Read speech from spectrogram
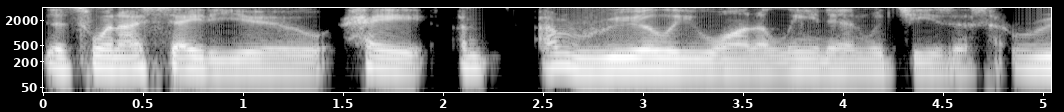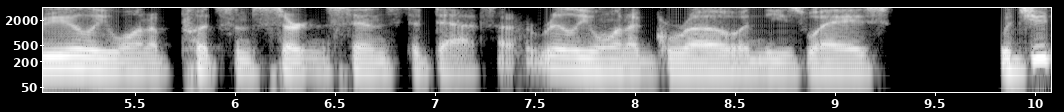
It's when I say to you, hey, I'm I really want to lean in with Jesus. I really want to put some certain sins to death. I really want to grow in these ways. Would you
